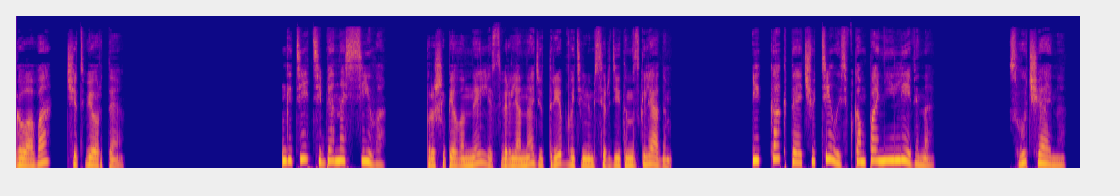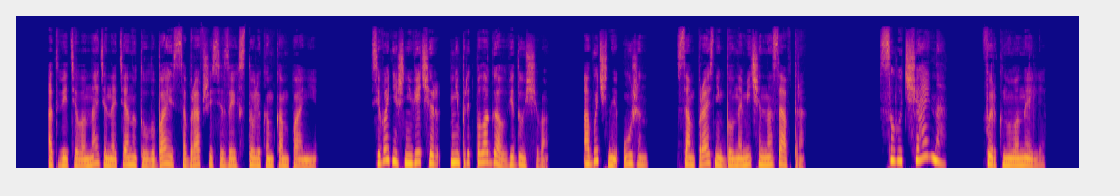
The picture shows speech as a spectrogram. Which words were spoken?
Глава четвертая. «Где тебя носило?» — прошипела Нелли, сверля Надю требовательным сердитым взглядом. «И как ты очутилась в компании Левина?» «Случайно», — ответила Надя, натянуто улыбаясь, собравшейся за их столиком компании. Сегодняшний вечер не предполагал ведущего. Обычный ужин. Сам праздник был намечен на завтра. «Случайно?» — фыркнула Нелли.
